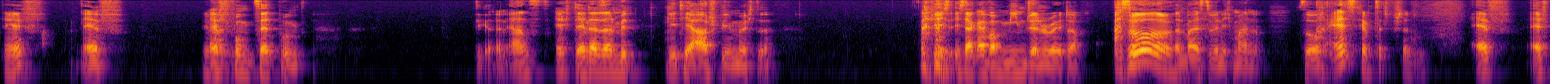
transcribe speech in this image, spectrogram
F? F. Ja, F. Z. -Punkt. Digga, dein Ernst? F. Der, der dann mit GTA spielen möchte. Okay, ich, ich sag einfach Meme Generator. Ach so. Dann weißt du, wen ich meine. So, Ach, S? Ich hab Z verstanden. F. F.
